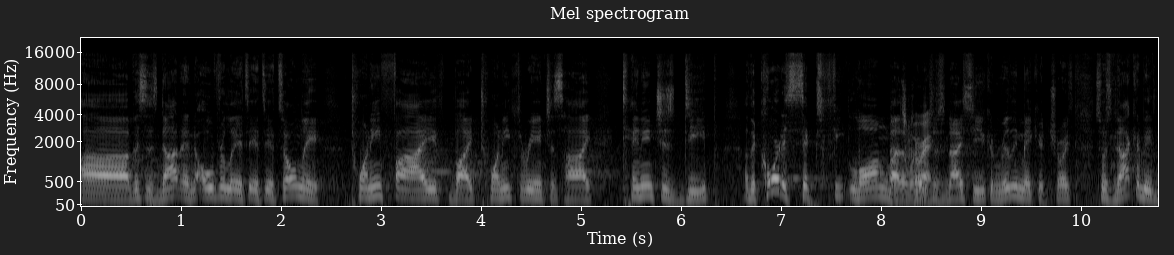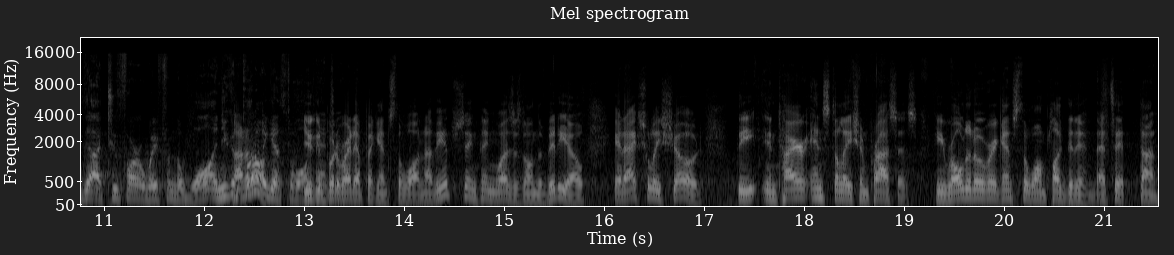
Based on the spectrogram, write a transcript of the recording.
Uh, this is not an overlay, it's, it's, it's only 25 by 23 inches high, 10 inches deep. Uh, the cord is six feet long, by That's the way, correct. which is nice. So, you can really make your choice. So, it's not going to be uh, too far away from the wall and you can Not put it all. against the wall. You can put it right up against the wall. Now, the interesting thing was, is on the video, it actually showed the entire installation process. He rolled it over against the wall and plugged it in. That's it, done.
